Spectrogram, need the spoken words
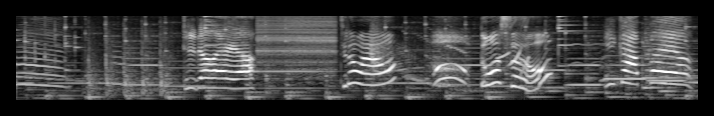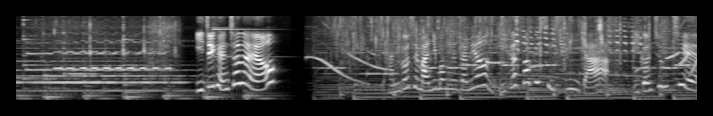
음. 들어와요. 들어와요. 헉, 또 왔어요? 이거 아파요. 이제 괜찮아요? 단 것을 많이 먹는다면 이가 썩일 수 있습니다. 이건 충치예요.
